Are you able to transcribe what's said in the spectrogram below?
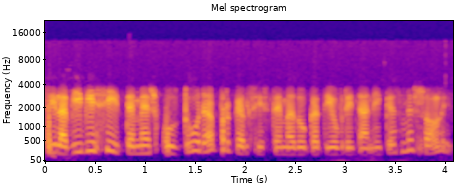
Si la BBC té més cultura, perquè el sistema educatiu britànic és més sòlid.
